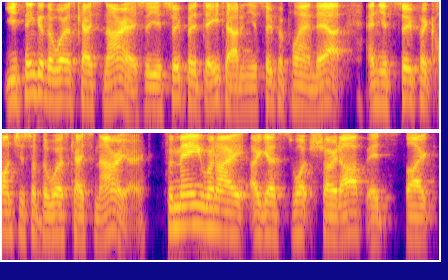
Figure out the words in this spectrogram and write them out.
You think of the worst case scenario. So you're super detailed and you're super planned out and you're super conscious of the worst case scenario. For me, when I, I guess what showed up, it's like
